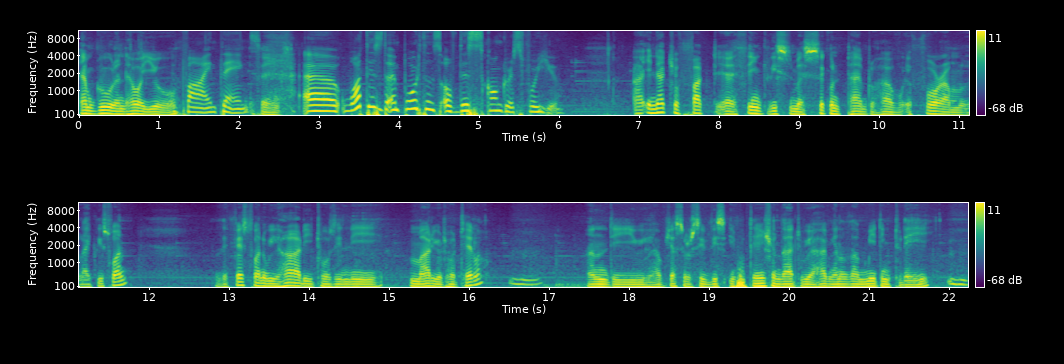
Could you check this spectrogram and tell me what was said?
I'm good, and how are you? Fine, thanks. Thanks. Uh, what is the importance of this Congress for you? Uh, in actual fact, I think this is my second time to have a forum like this one. The first one we had, it was in the Marriott Hotel, Mhm. And uh, we have just received this invitation that we are having another meeting today. Mhm.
